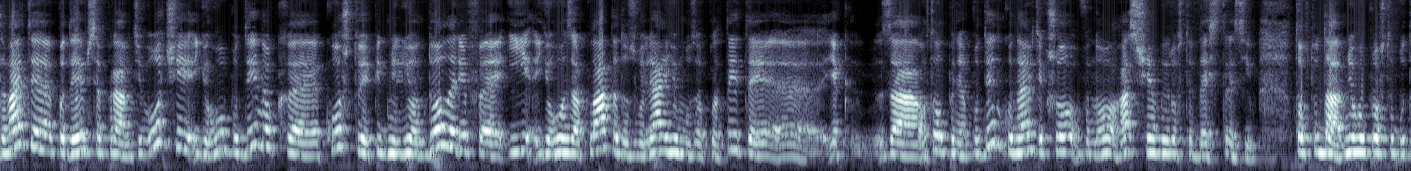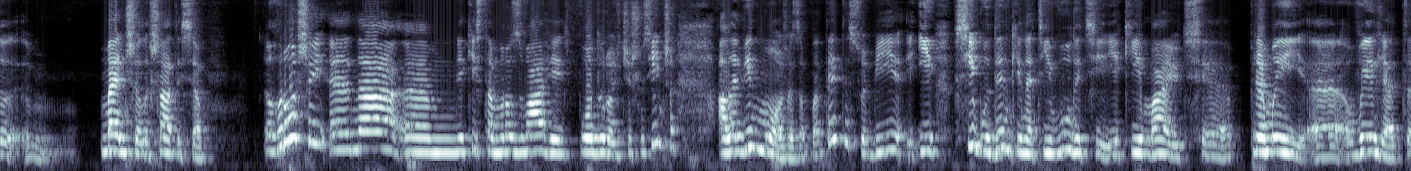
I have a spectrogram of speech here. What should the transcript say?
Давайте подивимося правді в очі. Його будинок е, коштує під мільйон доларів, е, і його зарплата дозволяє йому заплатити е, як за отоплення будинку, навіть якщо воно газ ще виросте в 10 разів. Тобто, да, в нього просто буде менше лишатися. Грошей е, на ем, якісь там розваги, подорожі чи щось інше, але він може заплатити собі. І всі будинки на тій вулиці, які мають е, прямий е, вигляд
